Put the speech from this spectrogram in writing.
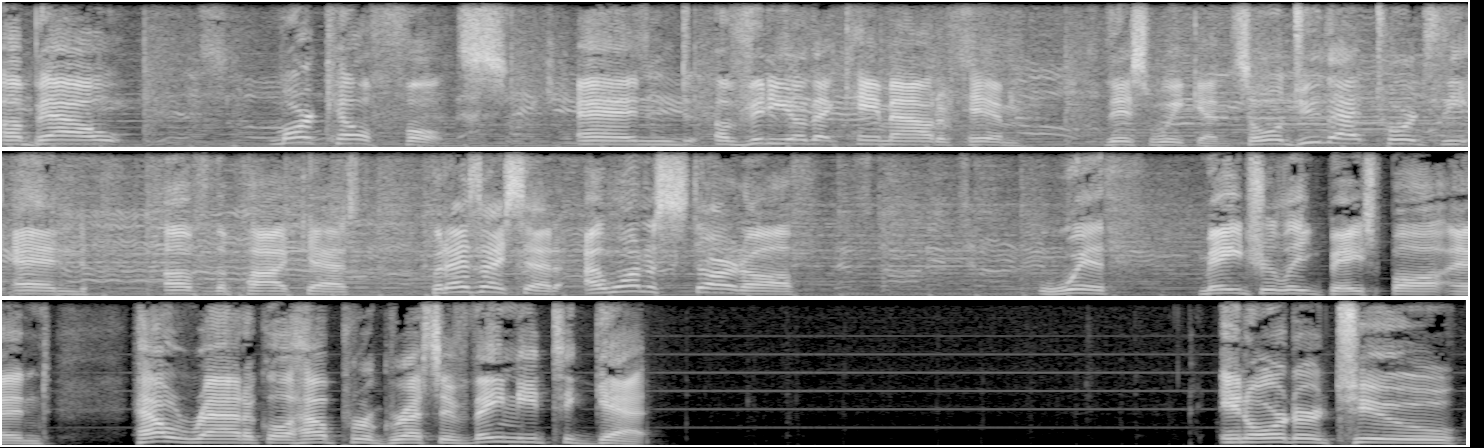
about Markelle Fultz and a video that came out of him this weekend. So we'll do that towards the end of the podcast. But as I said, I want to start off with Major League Baseball and how radical, how progressive they need to get in order to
